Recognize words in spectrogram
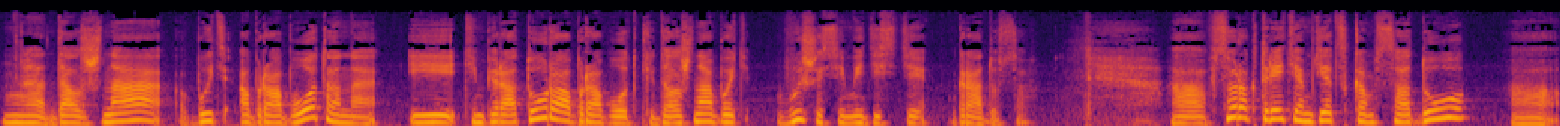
должна быть обработана, и температура обработки должна быть выше 70 градусов. А, в 43-м детском саду а,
